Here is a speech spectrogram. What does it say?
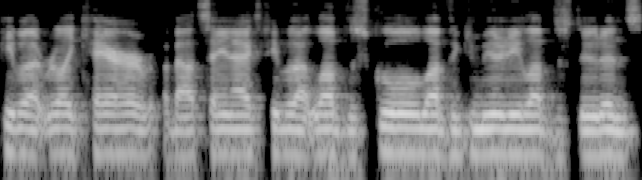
people that really care about St. X, people that love the school, love the community, love the students,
